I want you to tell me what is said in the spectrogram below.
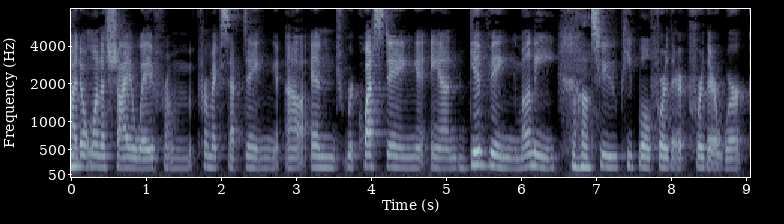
I don't want to shy away from from accepting uh, and requesting and giving money to people for their for their work.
